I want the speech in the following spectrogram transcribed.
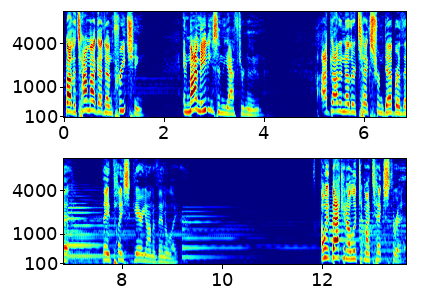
By the time I got done preaching, and my meetings in the afternoon, I got another text from Deborah that they had placed Gary on a ventilator. I went back and I looked at my text thread.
